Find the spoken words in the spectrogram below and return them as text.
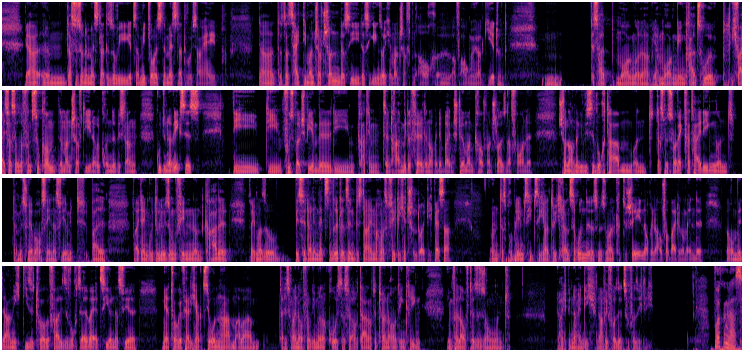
ja, ähm, das ist so eine Messlatte, so wie jetzt am Mittwoch ist eine Messlatte, wo ich sage, hey, da, da, da zeigt die Mannschaft schon, dass sie, dass sie gegen solche Mannschaften auch äh, auf Augenhöhe agiert und ähm, deshalb morgen oder ja morgen gegen Karlsruhe. Ich weiß, was also auf uns zukommt. Eine Mannschaft, die in der Rückrunde bislang gut unterwegs ist, die, die Fußball spielen will, die gerade im zentralen Mittelfeld und auch mit den beiden Stürmern, Kaufmann, Schleusen nach vorne, schon auch eine gewisse Wucht haben und das müssen wir wegverteidigen und da müssen wir aber auch sehen, dass wir mit Ball weiterhin gute Lösungen finden und gerade, sag ich mal so, bis wir dann im letzten Drittel sind, bis dahin machen wir es wirklich jetzt schon deutlich besser. Und das Problem zieht sich halt durch die ganze Runde. Das müssen wir halt kritisch sehen, auch in der Aufarbeitung am Ende, warum wir da nicht diese Torgefahr, diese Wucht selber erzielen, dass wir mehr torgefährliche Aktionen haben, aber da ist meine Hoffnung immer noch groß, dass wir auch da noch den Turnaround hinkriegen im Verlauf der Saison und ja, ich bin da eigentlich nach wie vor sehr zuversichtlich. Wolfgang Glas.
